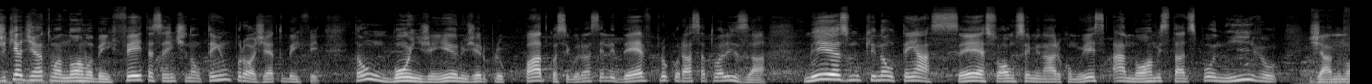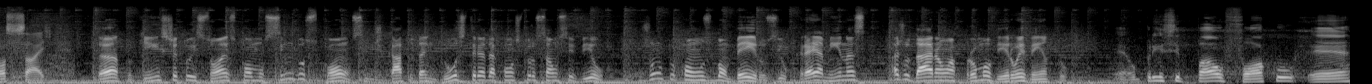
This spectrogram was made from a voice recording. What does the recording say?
De que adianta uma norma bem feita se a gente não tem um projeto bem feito? Então, um bom engenheiro, um engenheiro preocupado com a segurança, ele deve procurar se atualizar. Mesmo que não tenha acesso a um seminário como esse, a norma está disponível já no nosso site. Tanto que instituições como o Sinduscom, Sindicato da Indústria da Construção Civil, junto com os bombeiros e o CREA Minas, ajudaram a promover o evento. É, o principal foco é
